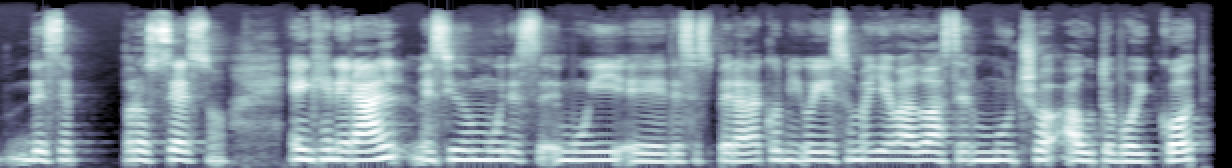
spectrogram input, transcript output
de ese proceso. En general, me he sido muy, muy eh, desesperada conmigo y eso me ha llevado a hacer mucho auto boicot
